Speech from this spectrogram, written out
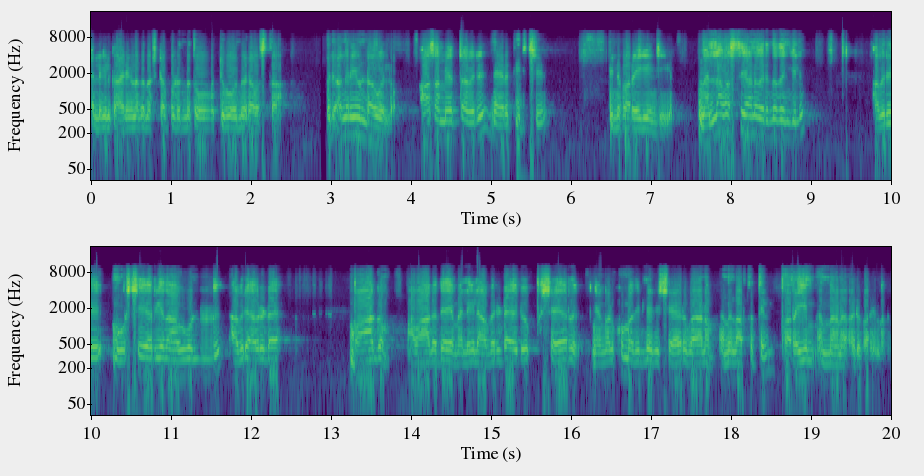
അല്ലെങ്കിൽ കാര്യങ്ങളൊക്കെ നഷ്ടപ്പെടുന്ന തോറ്റുപോകുന്ന ഒരു അവസ്ഥ ഒരു അങ്ങനെയും ഉണ്ടാവുമല്ലോ. ആ സമയത്ത് അവർ നേരെ തിരിച്ച് പിന്നെ പറയുകയും ചെയ്യും. നല്ല അവസ്ഥയാണ് വരുന്നതെങ്കിൽ അവർ മൂർച്ചയേറിയ നാവുകൊണ്ട് അവർ അവരുടെ ഭാഗം അവാഗതയം അല്ലെങ്കിൽ അവരുടെ ഒരു ഷെയർ ഞങ്ങൾക്കും അതിന്റെ ഒരു ഷെയർ വേണം എന്നുള്ള അർത്ഥത്തിൽ പറയും എന്നാണ് അവർ പറയുന്നത്.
